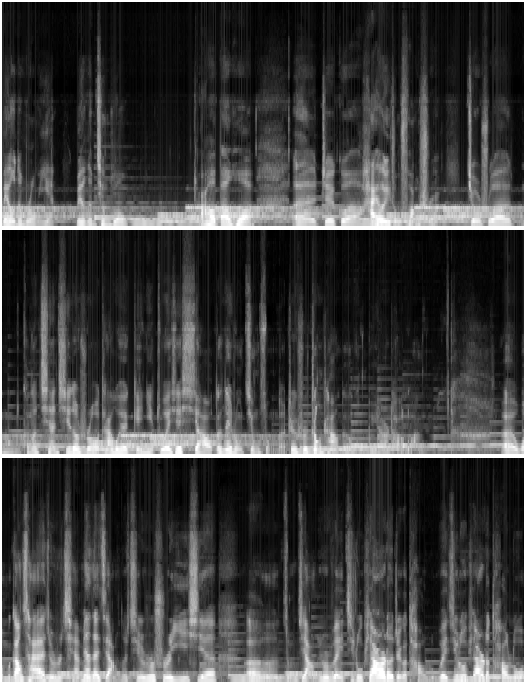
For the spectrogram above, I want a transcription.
没有那么容易，没有那么轻松。然后包括，呃，这个还有一种方式，就是说，嗯，可能前期的时候他会给你做一些小的那种惊悚的，这个是正常的恐怖片套路。呃，我们刚才就是前面在讲的，其实是一些，呃，怎么讲，就是伪纪录片的这个套路。伪纪录片的套路，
